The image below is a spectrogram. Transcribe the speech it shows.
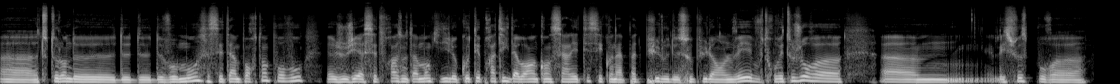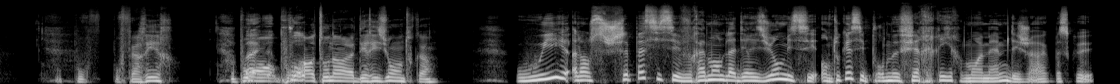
tout au long de, de, de, vos mots. Ça, c'était important pour vous. J'ai cette phrase notamment qui dit Le côté pratique d'avoir un cancer l'été, c'est qu'on n'a pas de pull ou de sous-pull à enlever. Vous trouvez toujours les choses pour, pour, pour faire rire pour, en, pour, tourner dans la dérision, en tout cas. Oui, alors je ne sais pas si c'est vraiment de la dérision, mais c'est en tout cas c'est pour me faire rire moi-même déjà, parce qu'il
